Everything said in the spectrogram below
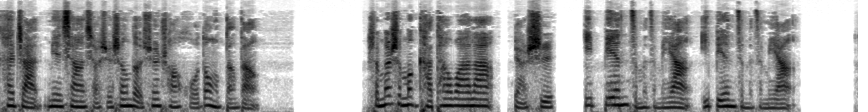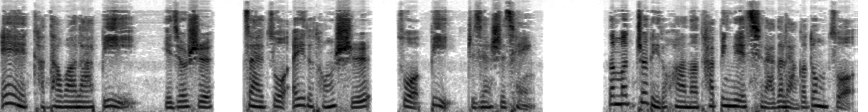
开展面向小学生的宣传活动等等。什么什么卡塔瓦拉表示一边怎么怎么样，一边怎么怎么样。A 卡塔瓦拉 B，也就是在做 A 的同时做 B 这件事情。那么这里的话呢，它并列起来的两个动作，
